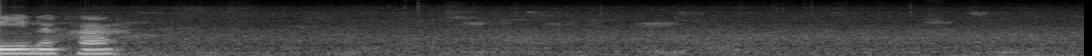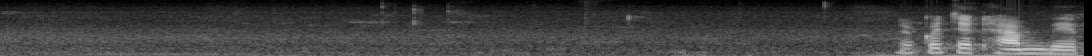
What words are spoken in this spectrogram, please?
นี้นะคะ แล้วก็จะทำแบบ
